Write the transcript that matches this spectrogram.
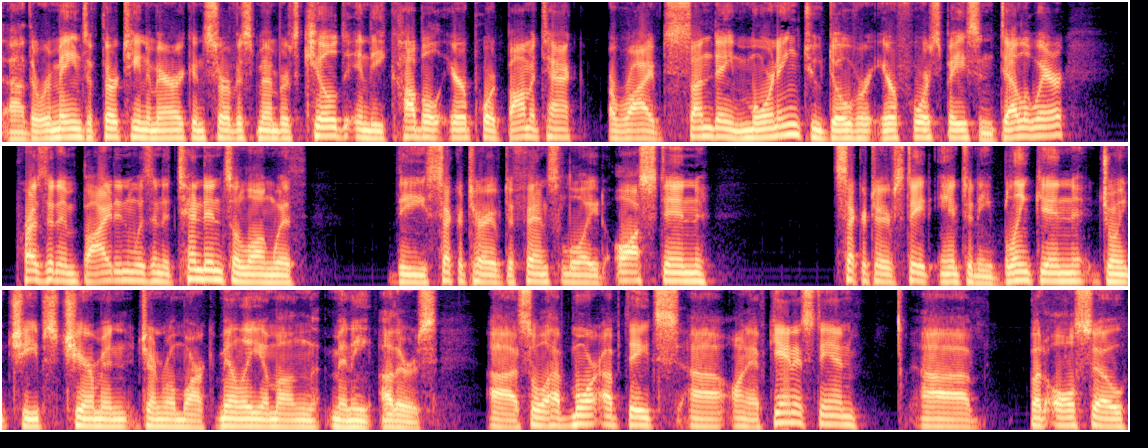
Uh, the remains of 13 American service members killed in the Kabul airport bomb attack arrived Sunday morning to Dover Air Force Base in Delaware. President Biden was in attendance along with the Secretary of Defense Lloyd Austin, Secretary of State Antony Blinken, Joint Chiefs Chairman General Mark Milley, among many others. Uh, so we'll have more updates uh, on Afghanistan, uh, but also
